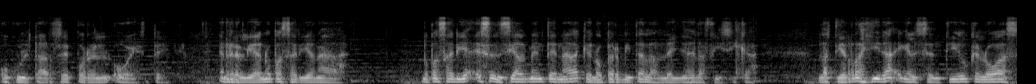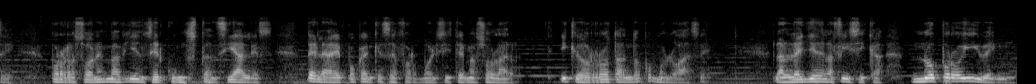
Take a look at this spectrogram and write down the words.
ocultarse por el oeste. En realidad no pasaría nada. No pasaría esencialmente nada que no permita las leyes de la física. La Tierra gira en el sentido que lo hace, por razones más bien circunstanciales de la época en que se formó el sistema solar y quedó rotando como lo hace. Las leyes de la física no prohíben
